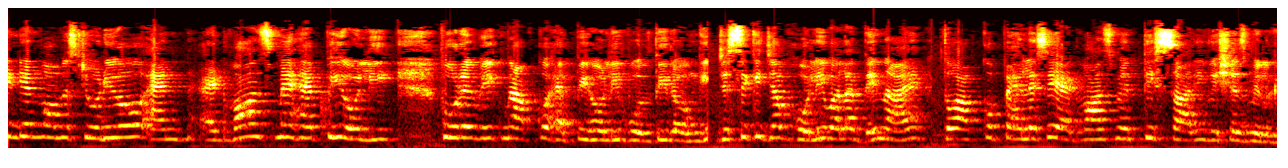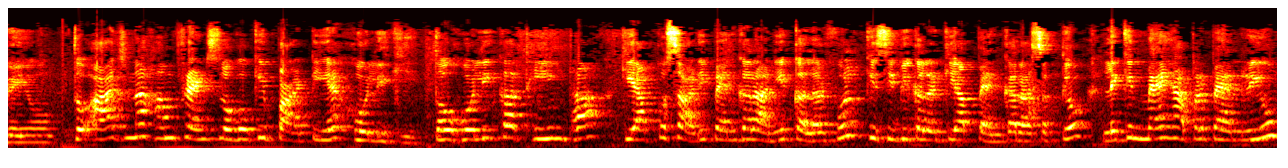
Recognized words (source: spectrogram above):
Indian mom studio and advance में हैप्पी होली पूरे वीक में आपको हैप्पी होली बोलती रहूँगी। जिससे कि जब होली वाला दिन आए तो आपको पहले से एडवांस में इतनी सारी विशेष मिल गई हो। तो आज ना हम फ्रेंड्स लोगों की पार्टी है होली की। तो होली का थीम था कि आपको साड़ी पहनकर आनी है कलरफुल किसी भी कलर की आप पहनकर आ सकते हो। लेकिन मैं यहाँ पर पहन रही हूँ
